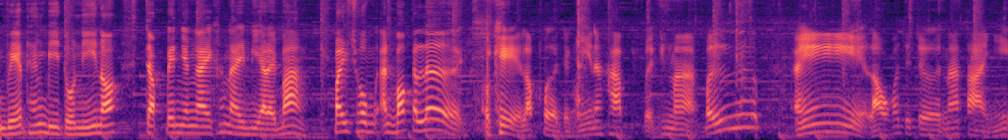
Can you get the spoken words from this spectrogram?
M Wave Tank B ตัวนี้เนาะจะเป็นยังไงข้างในมีอะไรบ้าง ไปชมอันบ็อกกันเลย โอเค เราเปิดอย่างนี้นะครับ เปิดขึ้นมาปึ๊บไอ้เราก็จะเจอหน้าตาอย่างนี้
